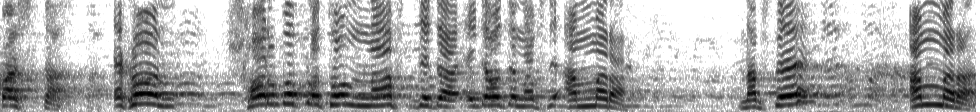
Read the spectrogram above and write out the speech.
পাঁচটা। এখন সর্বপ্রথম নাফস যেটা, এটা হচ্ছে নাফসে আম্মারা। নাফসে আম্মারা।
